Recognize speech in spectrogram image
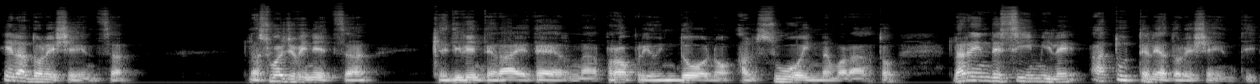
e l'adolescenza. La sua giovinezza, che diventerà eterna proprio in dono al suo innamorato, la rende simile a tutte le adolescenti,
